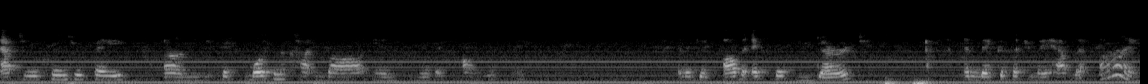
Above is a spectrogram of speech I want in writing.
after you cleanse your face. Um, you take moisten a cotton ball and rub it on your face. And it gets all the excess dirt and makeup that you may have left behind.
